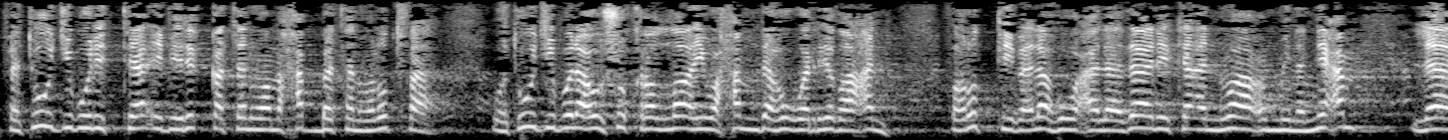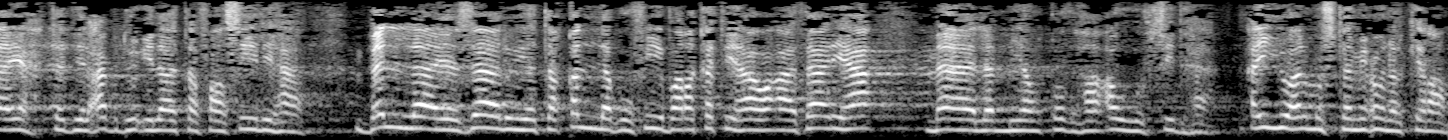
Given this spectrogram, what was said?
فتوجب للتائب رقة ومحبة ولطفا وتوجب له شكر الله وحمده والرضا عنه فرتب له على ذلك أنواع من النعم لا يهتدي العبد إلى تفاصيلها بل لا يزال يتقلب في بركتها وآثارها ما لم ينقضها أو يفسدها. أيها المستمعون الكرام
